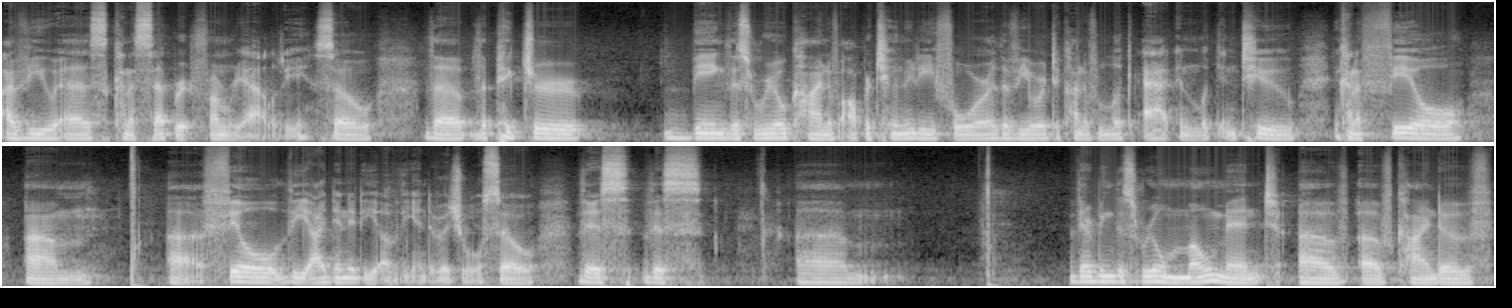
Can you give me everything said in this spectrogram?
I view as kind of separate from reality. So the the picture being this real kind of opportunity for the viewer to kind of look at and look into and kind of feel. Um, uh, feel the identity of the individual. So this this um, there being this real moment of, of kind of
